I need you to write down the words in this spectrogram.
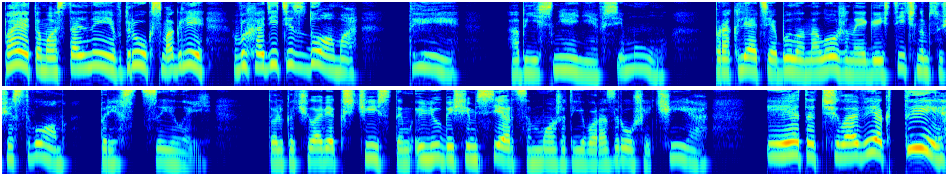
Поэтому остальные вдруг смогли выходить из дома. Ты — объяснение всему. Проклятие было наложено эгоистичным существом, Пресциллой. Только человек с чистым и любящим сердцем может его разрушить, Чия. И этот человек — ты!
